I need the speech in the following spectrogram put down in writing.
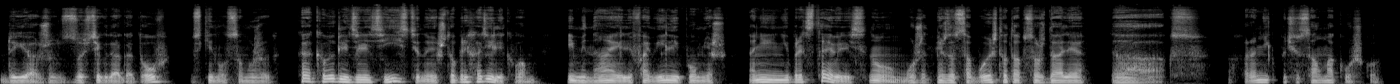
«Да я же завсегда готов», — скинулся мужик. Как выглядели те истинные, что приходили к вам? Имена или фамилии помнишь? Они не представились, но, может, между собой что-то обсуждали. Такс. Охранник почесал макушку.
